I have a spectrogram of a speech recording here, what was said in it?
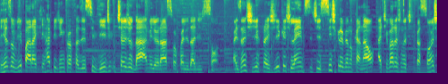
E resolvi parar aqui rapidinho para fazer esse vídeo e te ajudar a melhorar a sua qualidade de sono. Mas antes de ir para as dicas, lembre-se de se inscrever no canal, ativar as notificações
